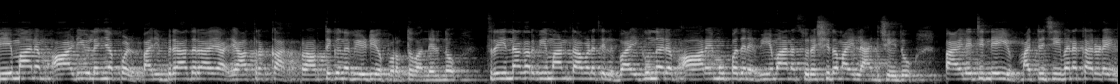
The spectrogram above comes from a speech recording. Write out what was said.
വിമാനം ആടിയുലഞ്ഞപ്പോൾ പരിഭ്രാന്തരായ യാത്രക്കാർ പ്രാർത്ഥിക്കുന്ന വീഡിയോ പുറത്തു വന്നിരുന്നു. ശ്രീനഗർ വിമാനത്താവളത്തിൽ വൈകുന്നേരം ആറ് മുപ്പതിന് വിമാനം സുരക്ഷിതമായി ലാൻഡ് ചെയ്തു. പൈലറ്റിന്റെയും മറ്റ് ജീവനക്കാരുടെയും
